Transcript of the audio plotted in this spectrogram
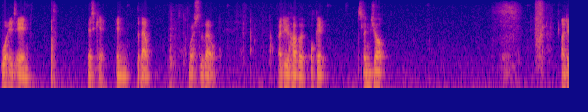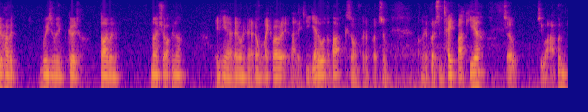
What is in this kit, in the belt, rest of the belt. I do have a pocket slingshot. I do have a reasonably good diamond knife sharpener in here. The only thing I don't like about it that it's yellow at the back, so I'm to put some I'm going to put some tape back here. So see what happens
